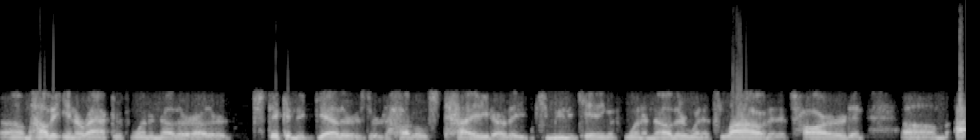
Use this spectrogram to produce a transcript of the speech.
um, how they interact with one another. Are they sticking together? Is their huddles tight? Are they communicating with one another when it's loud and it's hard? And um, I,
